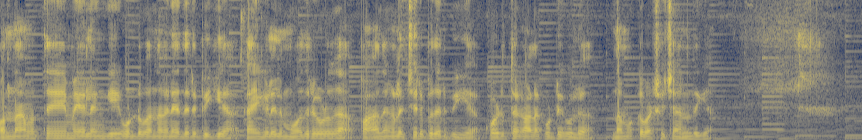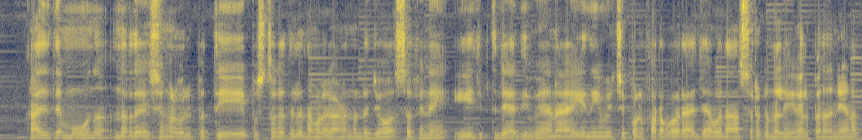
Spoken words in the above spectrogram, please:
ഒന്നാമത്തെ മേലങ്കി കൊണ്ടുവന്നവനെ ധരിപ്പിക്കുക കൈകളിൽ മോതിര ഇടുക പാദങ്ങളിൽ ചെരുപ്പ് ധരിപ്പിക്കുക കൊഴുത്ത കാളക്കുട്ടി കൊല്ലുക നമുക്ക് ഭക്ഷിച്ചാനന്ദിക്കാം ആദ്യത്തെ മൂന്ന് നിർദ്ദേശങ്ങൾ ഉൽപ്പത്തി പുസ്തകത്തിൽ നമ്മൾ കാണുന്നുണ്ട്. ജോസഫിനെ ഈജിപ്തിന്റെ അധിപനായി നിയമിച്ചപ്പോൾ ഫറവോ രാജാവ് ദാസർക്ക് നൽകിയ കൽപ്പന തന്നെയാണത്.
